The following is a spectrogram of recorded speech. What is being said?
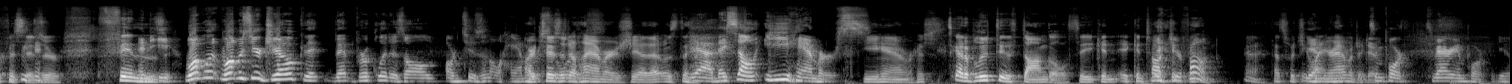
surfaces or fins. E- what what was your joke that that Brooklyn is all artisanal hammers? Artisanal stores? hammers, yeah, that was the yeah. They sell e hammers. E hammers. It's got a Bluetooth dongle, so you can it can talk to your phone. Yeah, that's what you yeah, want your hammer to do. It's important. It's very important. Yeah.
